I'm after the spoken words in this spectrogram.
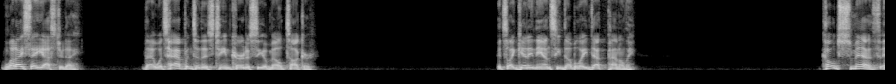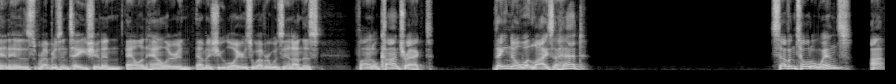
What I say yesterday, that what's happened to this team, courtesy of Mel Tucker, it's like getting the NCAA death penalty. Coach Smith and his representation, and Alan Haller and MSU lawyers, whoever was in on this final contract, they know what lies ahead. Seven total wins. I,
